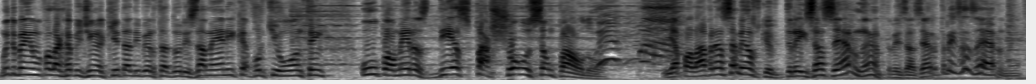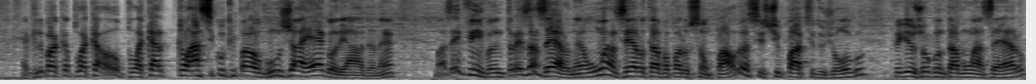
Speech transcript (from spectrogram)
Muito bem, vou falar rapidinho aqui da Libertadores da América, porque ontem o Palmeiras despachou o São Paulo. E a palavra é essa mesmo, porque 3 a 0 né? 3 a 0 3 a 0 né? Aquele placar, placar clássico que para alguns já é goleada, né? Mas enfim, foi um 3 a 0 né? 1 a 0 estava para o São Paulo, eu assisti parte do jogo, peguei o jogo quando estava 1 a 0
